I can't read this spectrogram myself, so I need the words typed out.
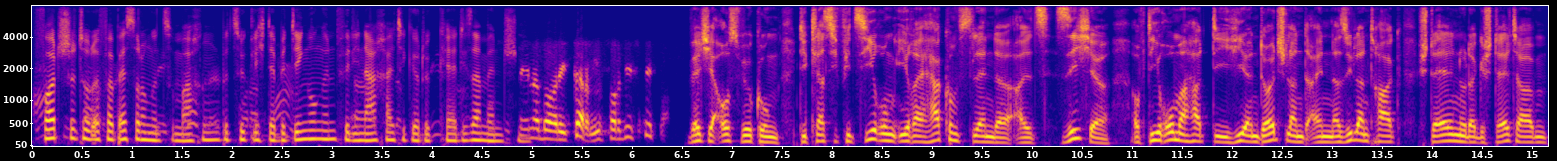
Fortschritte oder Verbesserungen zu machen bezüglich der Bedingungen für die nachhaltige Rückkehr dieser Menschen. Welche Auswirkungen die Klassifizierung ihrer Herkunftsländer als sicher auf die Roma hat, die hier in Deutschland einen Asylantrag stellen oder gestellt haben,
